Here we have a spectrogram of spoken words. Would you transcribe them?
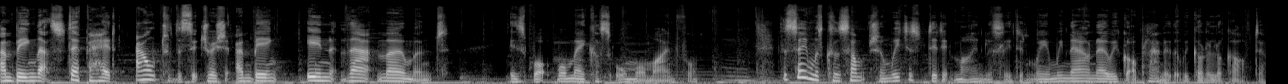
and being that step ahead out of the situation and being in that moment is what will make us all more mindful. The same with consumption. We just did it mindlessly, didn't we? And we now know we've got a planet that we've got to look after.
